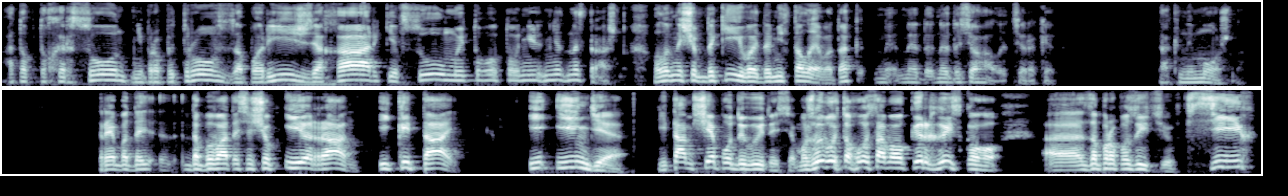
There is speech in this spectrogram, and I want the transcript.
а тобто Херсон, Дніпропетровськ, Запоріжжя, Харків, Суми, то то не, не, не страшно. Головне, щоб до Києва і до міста Лева так, не, не, не досягали ці ракети. Так не можна. Треба добиватися, щоб і Іран, і Китай, і Індія, і там ще подивитися, можливо, того самого Киргизького е, за пропозицію. Всіх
